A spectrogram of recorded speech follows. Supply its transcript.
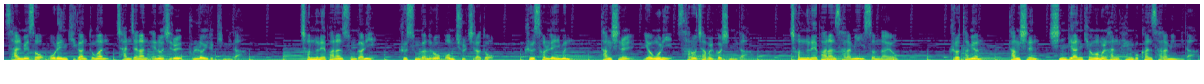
삶에서 오랜 기간 동안 잔잔한 에너지를 불러일으킵니다. 첫눈에 반한 순간이 그 순간으로 멈출지라도 그 설레임은 당신을 영원히 사로잡을 것입니다. 첫눈에 반한 사람이 있었나요? 그렇다면 당신은 신비한 경험을 한 행복한 사람입니다.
